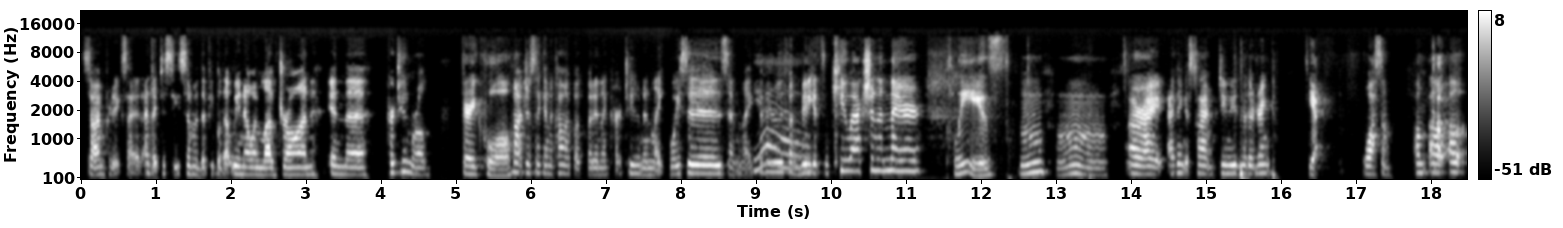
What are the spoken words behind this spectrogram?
So I'm pretty excited. I'd like to see some of the people that we know and love drawn in the cartoon world. Very cool. not just like in a comic book, but in a cartoon and like voices and like that'd be really fun. Maybe get some Q action in there. Please. hmm All right, I think it's time. Do you need another drink? Yeah. Awesome. Um, I'll, I'll,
